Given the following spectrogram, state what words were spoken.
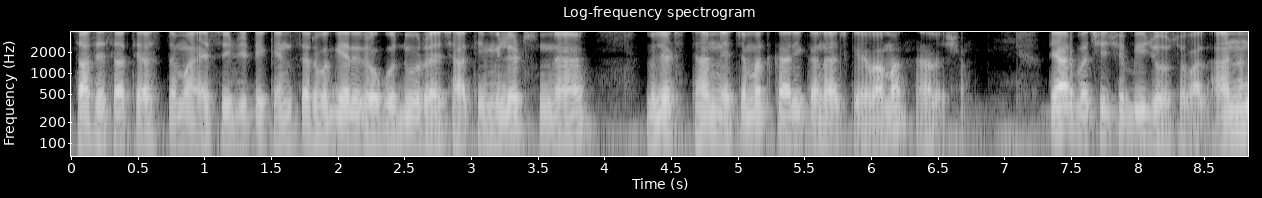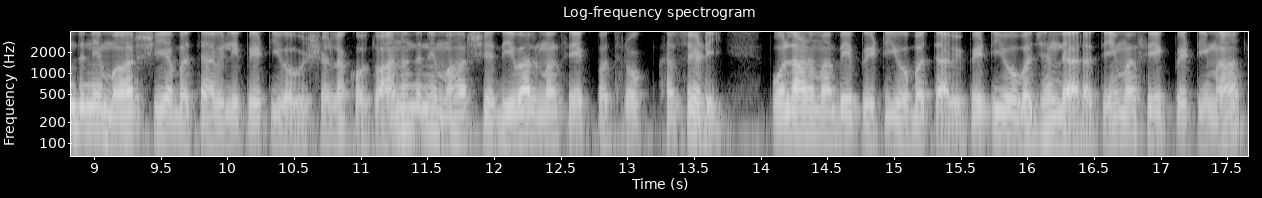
સાથે સાથે અસ્થમા એસિડિટી કેન્સર વગેરે રોગો દૂર રહે છે. આથી મિલેટ્સના મિલેટ્સ ધાનને ચમત્કારિક અનાજ કહેવામાં આવે છે. ત્યાર પછી છે બીજો સવાલ. આનંદને મહર્ષિએ બતાવેલી પેટીઓ વિશે લખો. તો આનંદને મહર્ષિએ દિવાલમાંથી એક પથ્થરો ખસેડી પોલાણમાં બે પેટીઓ બતાવી. પેટીઓ વજનદાર હતી. એમાંથી એક પેટીમાં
